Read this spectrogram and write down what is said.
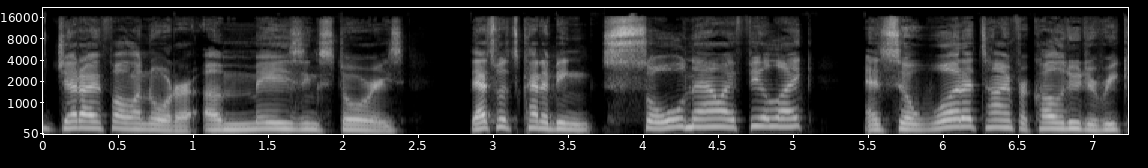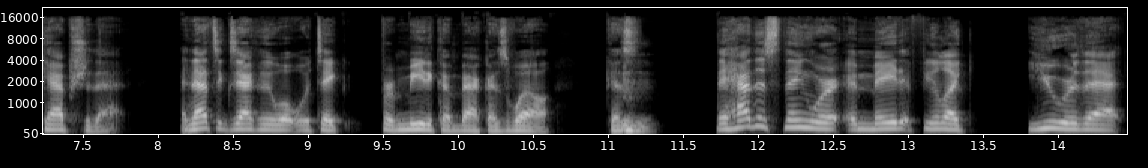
Jedi Fallen Order, amazing stories. That's what's kind of being sold now, I feel like. And so, what a time for Call of Duty to recapture that. And that's exactly what would take for me to come back as well. Because Mhm. they had this thing where it made it feel like you were that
